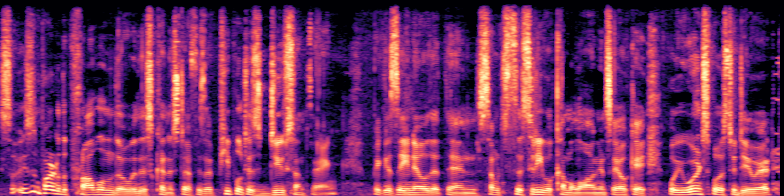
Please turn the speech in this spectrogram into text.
So isn't part of the problem though with this kind of stuff is that people just do something because they know that then some, the city will come along and say, okay, well you weren't supposed to do it,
